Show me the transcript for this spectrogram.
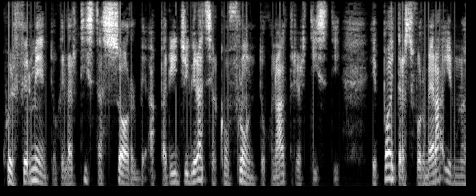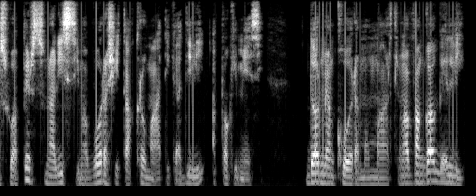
quel fermento che l'artista assorbe a Parigi grazie al confronto con altri artisti e poi trasformerà in una sua personalissima voracità cromatica di lì a pochi mesi. Dorme ancora Montmartre, ma Van Gogh è lì,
